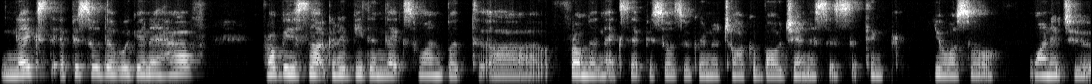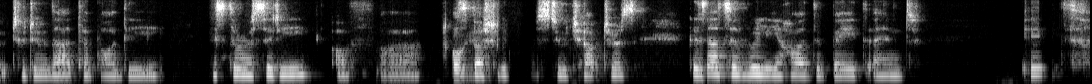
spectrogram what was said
next episode that we're gonna have. Probably it's not going to be the next one, but uh, from the next episodes we're going to talk about Genesis. I think you also wanted to to do that about the historicity of uh, oh, especially yeah. the first two chapters because that's a really hard debate and it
